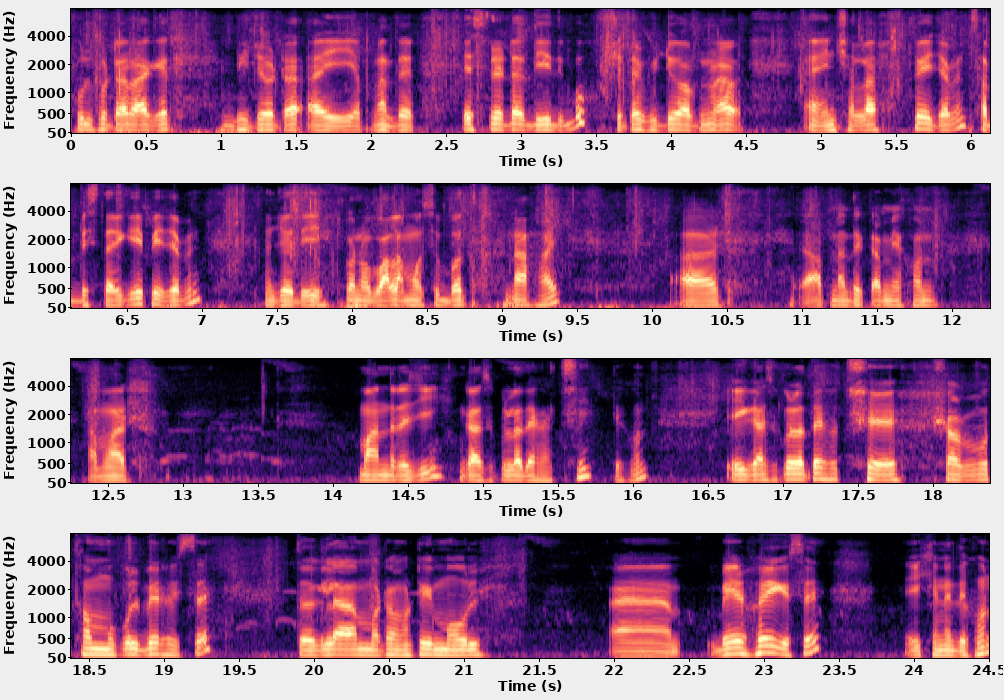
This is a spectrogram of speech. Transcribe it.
ফুল ফোটার আগের ভিডিওটা, এই আপনাদের স্প্রেটা দিয়ে দিব। সেটা ভিডিও আপনারা ইনশাল্লাহ পেয়ে যাবেন, ছাব্বিশ তারিখেই পেয়ে যাবেন, যদি কোনো বালা মুসিবত না হয়। আর আপনাদেরকে আমি এখন আমার মান্দ্রাজি গাছগুলো দেখাচ্ছি, দেখুন। এই গাছগুলোতে হচ্ছে সর্বপ্রথম মুকুল বের হয়েছে তো এগুলা মোটামুটি মূল বের হয়ে গেছে। এইখানে দেখুন,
